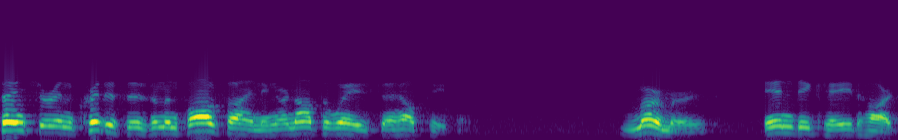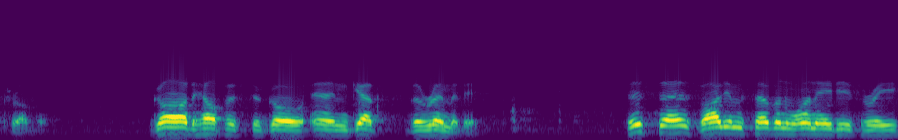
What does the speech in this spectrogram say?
Censure and criticism and fault finding are not the ways to help people. Murmurs indicate heart trouble. God help us to go and get the remedy. This says, Volume 7, 183,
